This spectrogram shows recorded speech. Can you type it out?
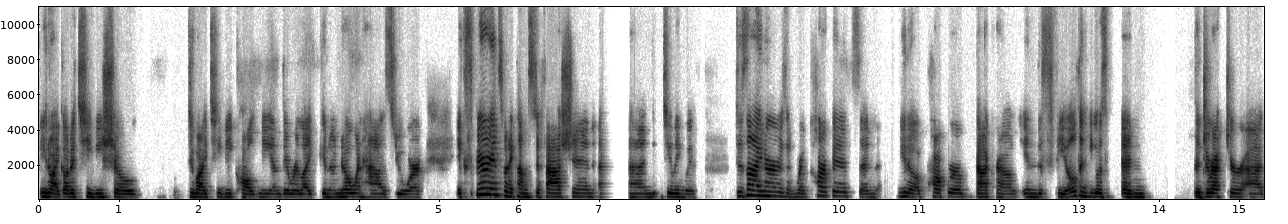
you know, I got a TV show, Dubai TV called me and they were like, you know, no one has your experience when it comes to fashion and dealing with designers and red carpets and you know a proper background in this field and he goes and the director at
